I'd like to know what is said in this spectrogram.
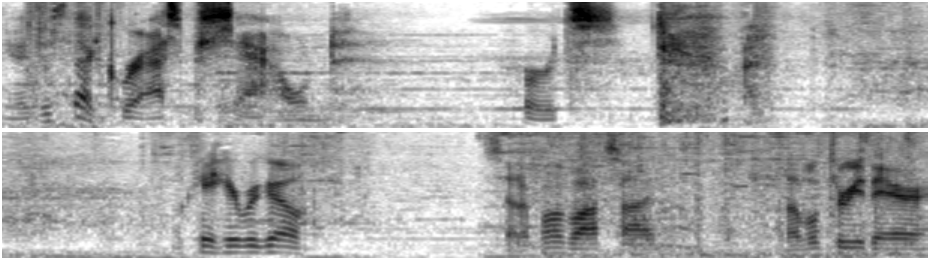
Yeah, just that grasp sound hurts. okay, here we go. Set up on the bot side. Level three there.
